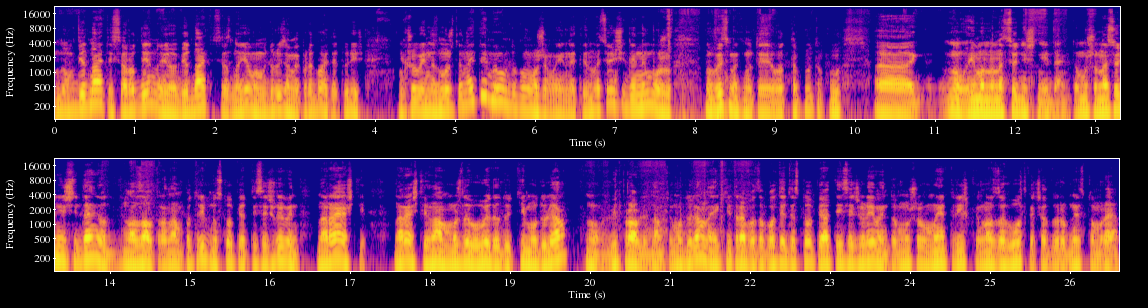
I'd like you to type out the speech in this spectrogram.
ну об'єднайтеся родиною, об'єднайтеся знайомими, друзями, придбайте ту річ. Якщо ви не зможете знайти, ми вам допоможемо її знайти. На сьогоднішній день не можу ну, висмикнути от таку таку, е, ну, іменно на сьогоднішній день. Тому що на сьогоднішній день, от, на завтра нам потрібно 105 тисяч гривень. Нарешті, нарешті нам можливо видадуть ті модуля. Ну, відправлять нам ті модуля, на які треба заплатити 105 тисяч гривень, тому що ми трішки у нас загвоздка час виробництвом РЕБ.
